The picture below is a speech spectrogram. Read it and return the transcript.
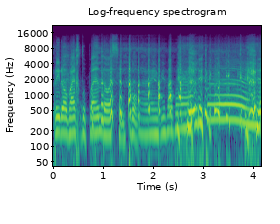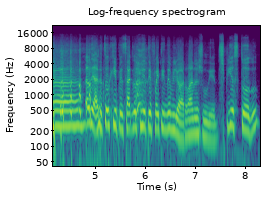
para ir ao bairro do Panda ou assim. Bom, Bem-vindo ao Panda. aliás, eu estou aqui a pensar que ele podia ter feito ainda melhor lá na Júlia. Despia-se todo,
